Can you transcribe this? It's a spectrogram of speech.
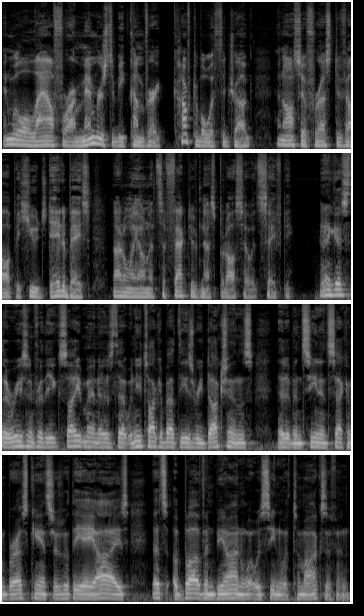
and will allow for our members to become very comfortable with the drug and also for us to develop a huge database, not only on its effectiveness, but also its safety. And I guess the reason for the excitement is that when you talk about these reductions that have been seen in second breast cancers with the AIs, that's above and beyond what was seen with tamoxifen.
